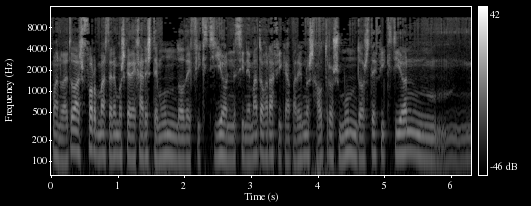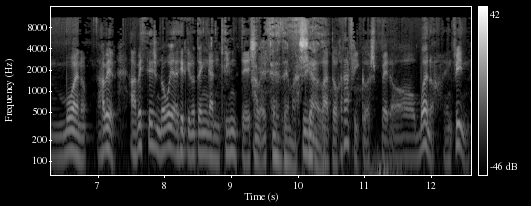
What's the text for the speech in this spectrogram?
Bueno, de todas formas tenemos que dejar este mundo de ficción cinematográfica para irnos a otros mundos de ficción. Bueno, a ver, a veces no voy a decir que no tengan tintes a veces demasiado. cinematográficos, pero bueno, en fin.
